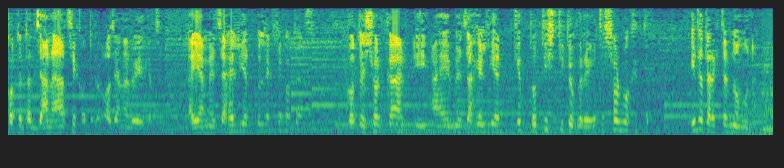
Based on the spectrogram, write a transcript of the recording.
কতটা জানা আছে, কতটা অজানা রয়ে গেছে। আইএমএ জাহেলিয়াত বলে একটা কথা আছে। গত সরকার এই আইএমএ জাহেলিয়াতকে প্রতিষ্ঠিত করে গেছে সর্বক্ষেত্রে। এটা তার একটা নমুনা।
